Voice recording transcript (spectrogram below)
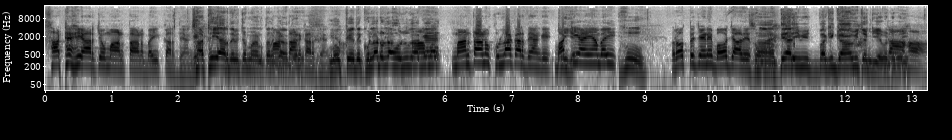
60000 ਚੋਂ ਮਾਨਤਾਨ ਬਾਈ ਕਰ ਦਿਆਂਗੇ। 60000 ਦੇ ਵਿੱਚੋਂ ਮਾਨਤਨ ਕਰ ਮਾਨਤਾਨ। ਕਰ ਦਿਆਂਗੇ, ਮੌਕੇ ਤੇ ਖੁੱਲਾ ਡੁੱਲਾ ਹੋ ਜਾਊਗਾ ਕਿ? ਮਾਨਤਾਨ ਖੁੱਲਾ ਕਰ ਦਿਆਂਗੇ। ਬਾਕੀ ਆਏ ਆ ਬਾਈ ਹੂੰ। ਰੁੱਤ ਚੇਣੇ ਬਹੁਤ ਜ਼ਿਆਦੇ ਸੋਨਾ ਹਾਂ ਤਿਆਰੀ ਵੀ ਬਾਕੀ ਗਾਂ ਵੀ ਚੰਗੀ ਹੈ ਵੱਡੇ ਗਾਂ, ਬਾਈ।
